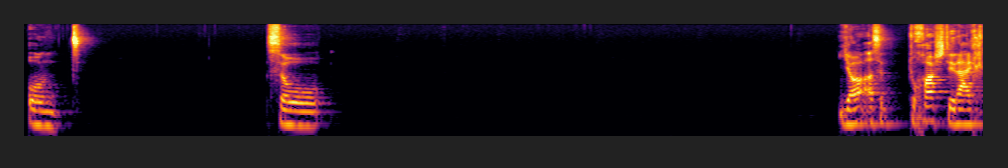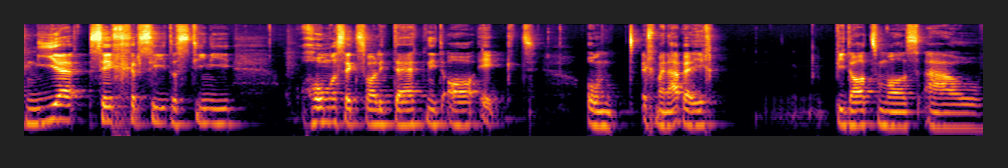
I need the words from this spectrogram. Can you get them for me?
Und so ja, also du kannst dir eigentlich nie sicher sein, dass deine Homosexualität nicht aneckt. Und ich meine eben, ich bin damals auch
